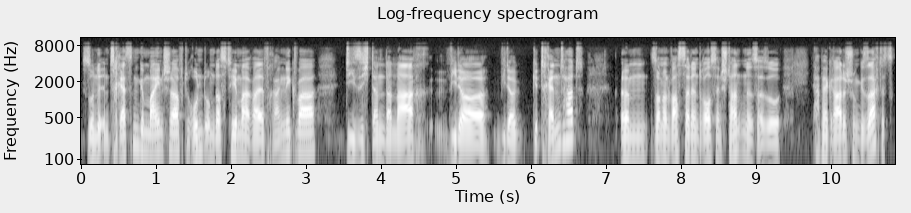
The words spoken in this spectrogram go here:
so eine Interessengemeinschaft rund um das Thema Ralf Rangnick war, die sich dann danach wieder, wieder getrennt hat, ähm, sondern was da denn daraus entstanden ist. Also, ich habe ja gerade schon gesagt, es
